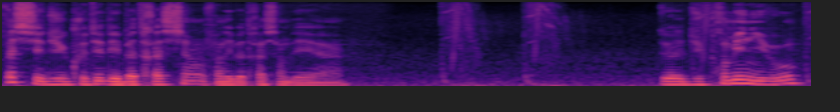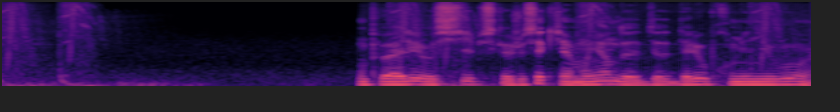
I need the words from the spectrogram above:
Sais c'est du côté des batraciens, enfin des batraciens des... Euh, du premier niveau. Peut aller aussi, parce que je sais qu'il y a moyen d'aller au premier niveau euh,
